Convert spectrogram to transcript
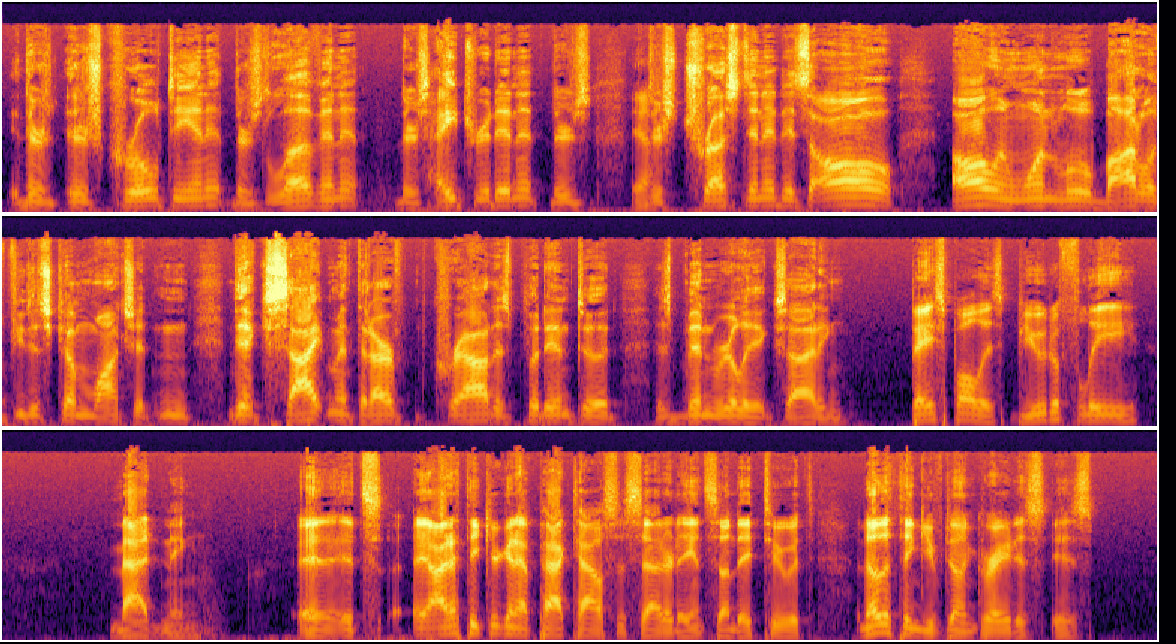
there's there's cruelty in it. There's love in it. There's hatred in it. There's Yeah. there's trust in it. It's all all in one little bottle if you just come watch it. And the excitement that our crowd has put into it has been really exciting. baseball is beautifully maddening. and it's I think you're going to have packed houses Saturday and Sunday too. It's another thing you've done great is is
